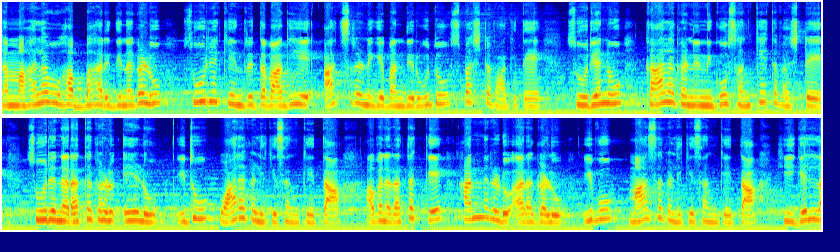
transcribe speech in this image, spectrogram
ನಮ್ಮ ಹಲವು ಹಬ್ಬ ಹರಿದಿನಗಳು ಸೂರ್ಯ ಕೇಂದ್ರಿತವಾಗಿಯೇ ಆಚರಣೆಗೆ ಬಂದಿರುವುದು ಸ್ಪಷ್ಟವಾಗಿದೆ. ಸೂರ್ಯನು ಕಾಲಗಣನಿಗೂ ಸಂಕೇತವಷ್ಟೇ. ಸೂರ್ಯನ ರಥಗಳು ಏಳು, ಇದು ವಾರಗಳಿಗೆ ಸಂಕೇತ. ಅವನ ರಥಕ್ಕೆ ಹನ್ನೆರಡು ಅರಗಳು, ಇವು ಮಾಸಗಳಿಗೆ ಸಂಕೇತ. ಹೀಗೆಲ್ಲ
